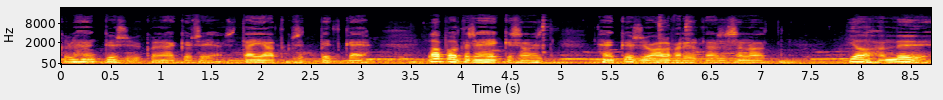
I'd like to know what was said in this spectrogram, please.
kyllähän kysyy, kyllähän kysyy. Ja sitä jatkui sitten pitkään. Lopulta se Heikki sanoi, että hän kysyi Alvarilta ja se sanoi, että joo, hän myy.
